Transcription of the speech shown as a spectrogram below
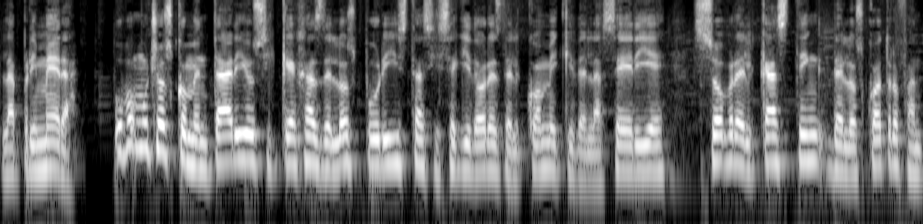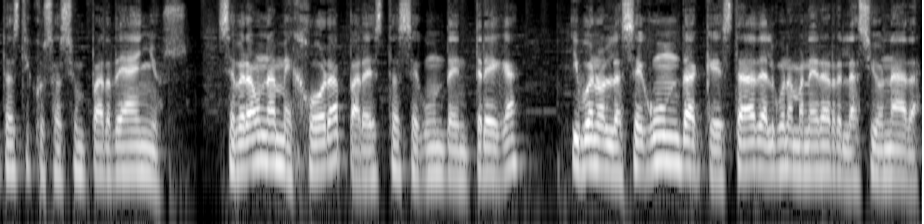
La primera, hubo muchos comentarios y quejas de los puristas y seguidores del cómic y de la serie sobre el casting de los Cuatro Fantásticos hace un par de años. ¿Se verá una mejora para esta segunda entrega? Y bueno, la segunda que está de alguna manera relacionada.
